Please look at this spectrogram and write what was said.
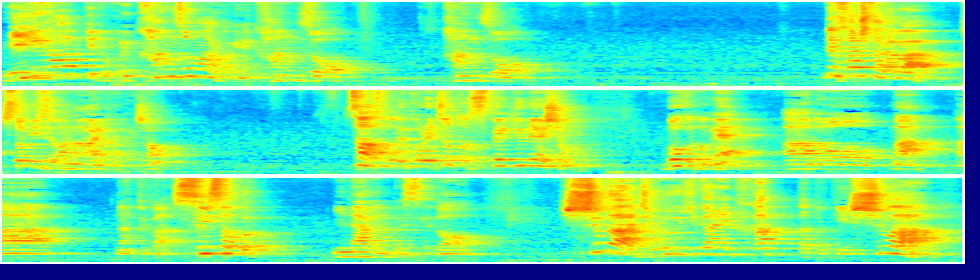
右側っていうとここに肝臓があるわけね。肝臓。肝臓。でそしたらば血と水が流れたわけでしょ。さあそこでこれちょっとスペキュレーション。僕のねあのまああなんていうか推測になるんですけど主が十字架にかかった時主は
